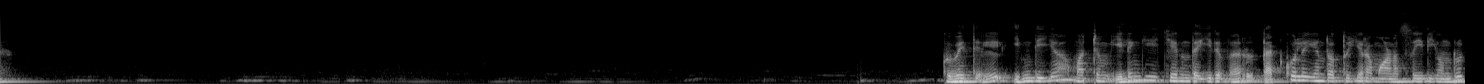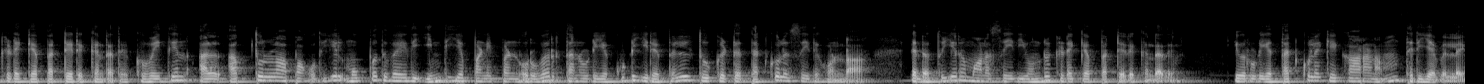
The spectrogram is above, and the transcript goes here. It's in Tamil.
குவைத்தில் இந்தியா மற்றும் இலங்கையைச் சேர்ந்த இருவர் தற்கொலை என்ற துயரமான செய்தி ஒன்று கிடைக்கப்பட்டிருக்கின்றது. குவைத்தின் அல் அப்துல்லா பகுதியில் முப்பது வயது இந்திய பணிப்பெண் ஒருவர் தன்னுடைய குடியிருப்பில் தூக்கிட்டு தற்கொலை செய்து கொண்டார் என்ற துயரமான செய்தி ஒன்று கிடைக்கப்பட்டிருக்கின்றது. இவருடைய தற்கொலைக்கு காரணம் தெரியவில்லை.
